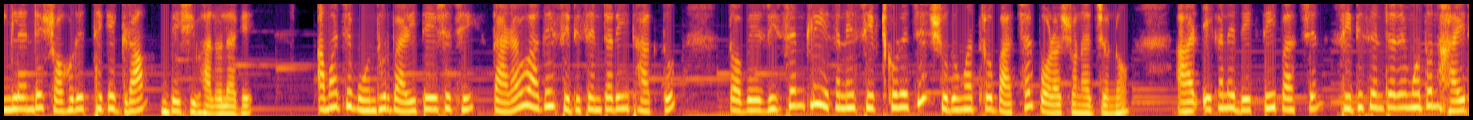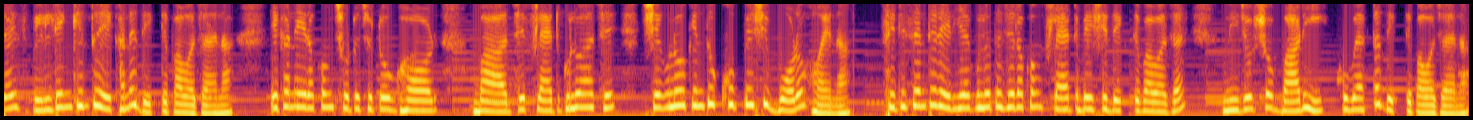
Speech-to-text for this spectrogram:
ইংল্যান্ডের শহরের থেকে গ্রাম বেশি ভালো লাগে। আমার যে বন্ধুর বাড়িতে এসেছি, তারাও আগে সিটি সেন্টারেই থাকতো, তবে রিসেন্টলি এখানে শিফট করেছে শুধুমাত্র বাচ্চার পড়াশোনার জন্য। আর এখানে দেখতেই পাচ্ছেন সিটি সেন্টারের মতন হাই রাইজ বিল্ডিং কিন্তু এখানে দেখতে পাওয়া যায় না। এখানে এরকম ছোট ছোট ঘর বা যে ফ্ল্যাটগুলো আছে, সেগুলোও কিন্তু খুব বেশি বড় হয় না। সিটি সেন্টার এরিয়াগুলোতে যেরকম ফ্ল্যাট বেশি দেখতে পাওয়া যায় নিজস্ব বাড়ি খুব একটা দেখতে পাওয়া যায় না।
